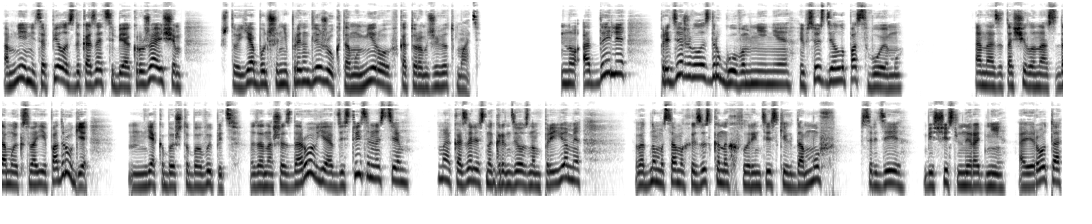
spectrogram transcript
а мне не терпелось доказать себе окружающим, что я больше не принадлежу к тому миру, в котором живет мать. Но Адели придерживалась другого мнения и все сделала по-своему. Она затащила нас домой к своей подруге, якобы чтобы выпить за наше здоровье, а в действительности мы оказались на грандиозном приеме в одном из самых изысканных флорентийских домов среди бесчисленной родни Айрота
